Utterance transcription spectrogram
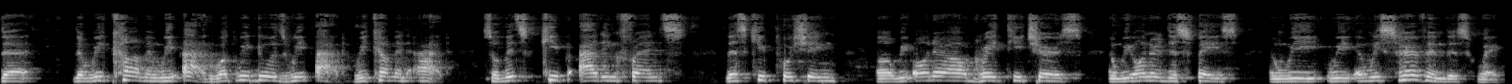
that that we come and we add. What we do is we add. We come and add. So let's keep adding friends. Let's keep pushing. Uh, we honor our great teachers and we honor this space and we, we, and we serve him this way.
